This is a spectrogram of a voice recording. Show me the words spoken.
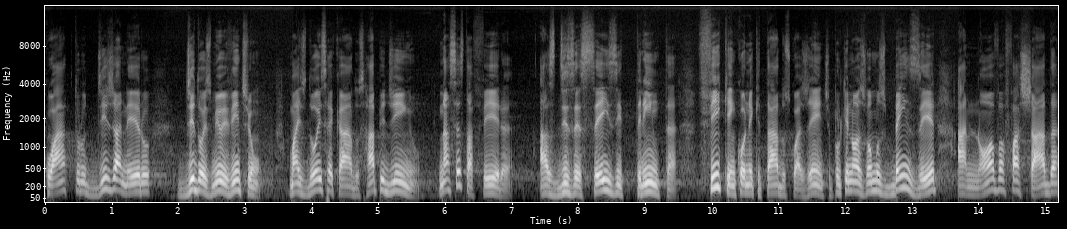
4 de janeiro de 2021. Mais dois recados, rapidinho. Na sexta-feira, às 16h30, fiquem conectados com a gente, porque nós vamos benzer a nova fachada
